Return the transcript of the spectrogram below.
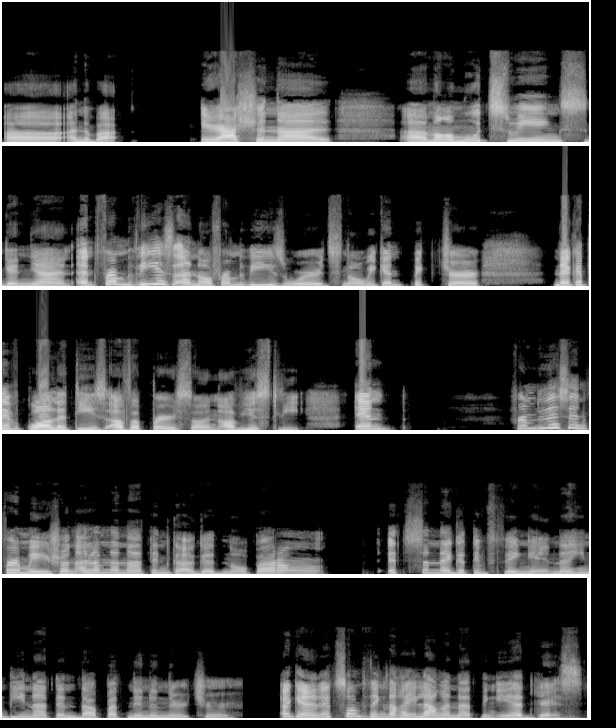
uh, ano ba, irrational, uh, mga mood swings, ganyan. And from these, ano, from these words, no, we can picture negative qualities of a person, obviously. And from this information, alam na natin kaagad, no, parang it's a negative thing eh, na hindi natin dapat nina-nurture. Again, it's something na kailangan nating i-address.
